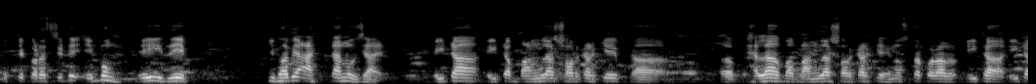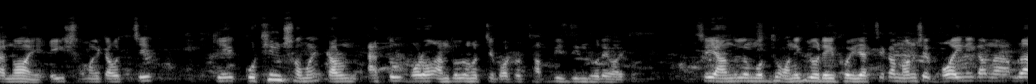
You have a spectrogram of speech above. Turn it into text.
প্রত্যেক কটা স্টেটে এবং এই রেপ কীভাবে আটকানো যায়, এইটা এইটা বাংলা সরকারকে ফেলা বা বাংলা সরকারকে হেনস্থা করার এইটা এইটা নয়। এই সময়টা হচ্ছে কে, কঠিন সময়, কারণ এত বড় আন্দোলন হচ্ছে গত ছাব্বিশ দিন ধরে হয়তো। সেই আন্দোলনের মধ্যে অনেকগুলো রেপ হয়ে যাচ্ছে, কারণ মানুষের ভয় নেই, কারণ আমরা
